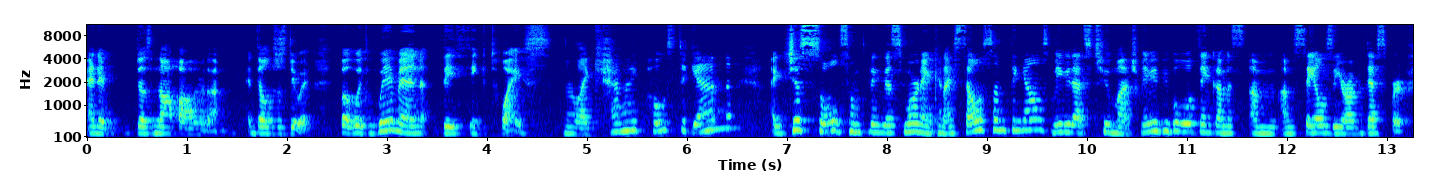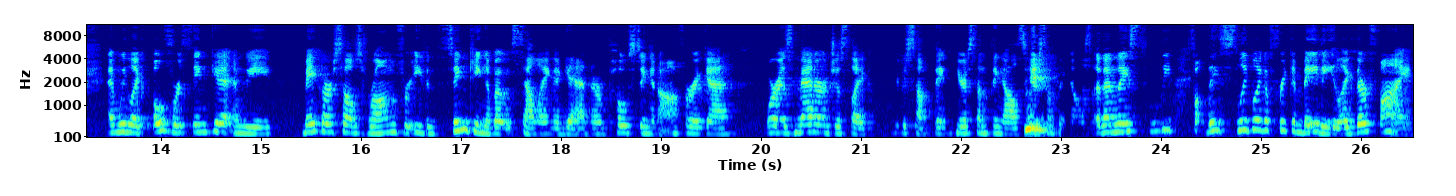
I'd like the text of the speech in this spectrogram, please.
and it does not bother them. They'll just do it. But with women they think twice. They're like can i post again? I just sold something this morning. Can i sell something else? Maybe that's too much. Maybe people will think i'm a, I'm, I'm salesy or i'm desperate. And we like overthink it and we make ourselves wrong for even thinking about selling again or posting an offer again. Whereas men are just like something, here's something else, here's something else, and then they sleep they sleep like a freaking baby, like they're fine.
